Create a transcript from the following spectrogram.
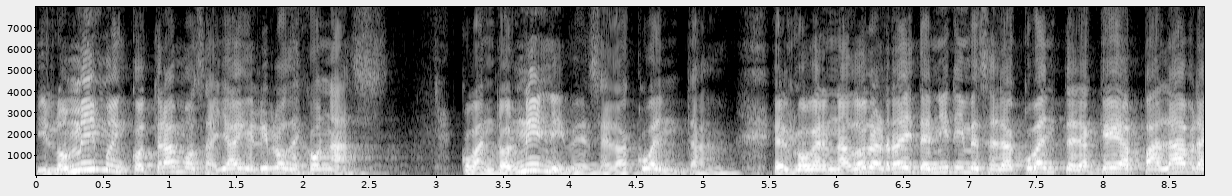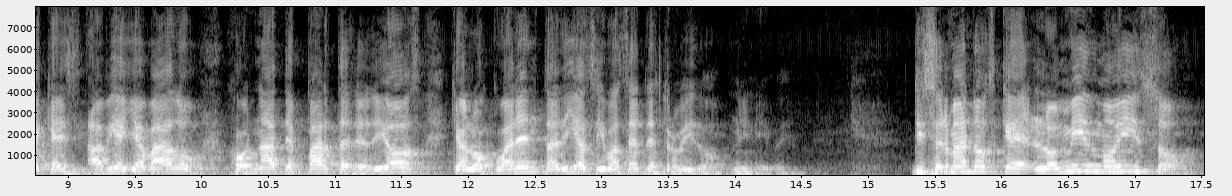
Y lo mismo encontramos allá en el libro de Jonás. Cuando Nínive se da cuenta, el gobernador, el rey de Nínive se da cuenta de aquella palabra que había llevado Jonás de parte de Dios, que a los 40 días iba a ser destruido Nínive. Dice hermanos que lo mismo hizo.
